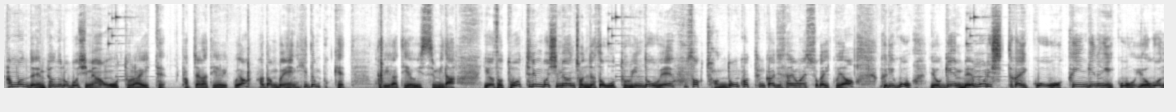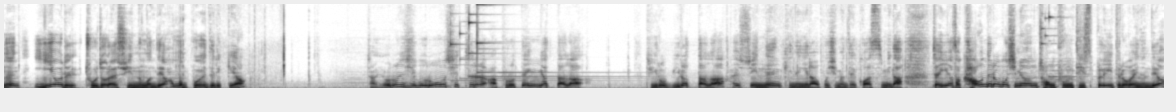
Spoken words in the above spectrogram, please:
한 번 더 왼편으로 보시면 오토 라이트 탑재가 되어 있고요. 하단부엔 히든 포켓 구비가 되어 있습니다. 이어서 도어 트림 보시면 전자석 오토 윈도우에 후석 전동 커튼까지 사용할 수가 있고요. 그리고 여기엔 메모리 시트가 있고 워크인 기능이 있고 요거는 2열을 조절할 수 있는 건데요. 한번 보여드릴게요. 자, 이런 식으로 시트를 앞으로 당겼다가 뒤로 밀었다가 할 수 있는 기능이라 보시면 될 것 같습니다. 자, 이어서 가운데로 보시면 정품 디스플레이 들어가 있는데요.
